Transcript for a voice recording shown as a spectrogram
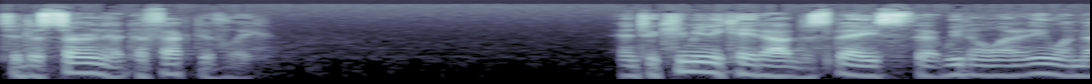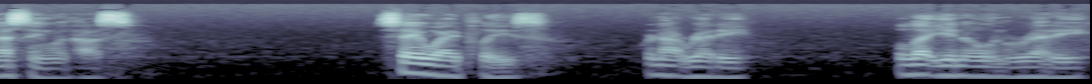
to discern it effectively and to communicate out into space that we don't want anyone messing with us. Stay away, please. We're not ready. We'll let you know when we're ready.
